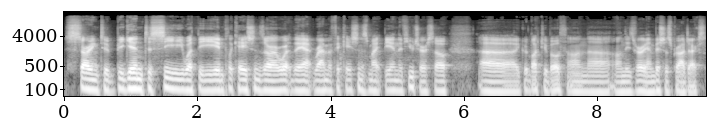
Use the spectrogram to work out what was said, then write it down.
starting to begin to see what the implications are, what the ramifications might be in the future. So, uh, good luck to you both on uh, on these very ambitious projects.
